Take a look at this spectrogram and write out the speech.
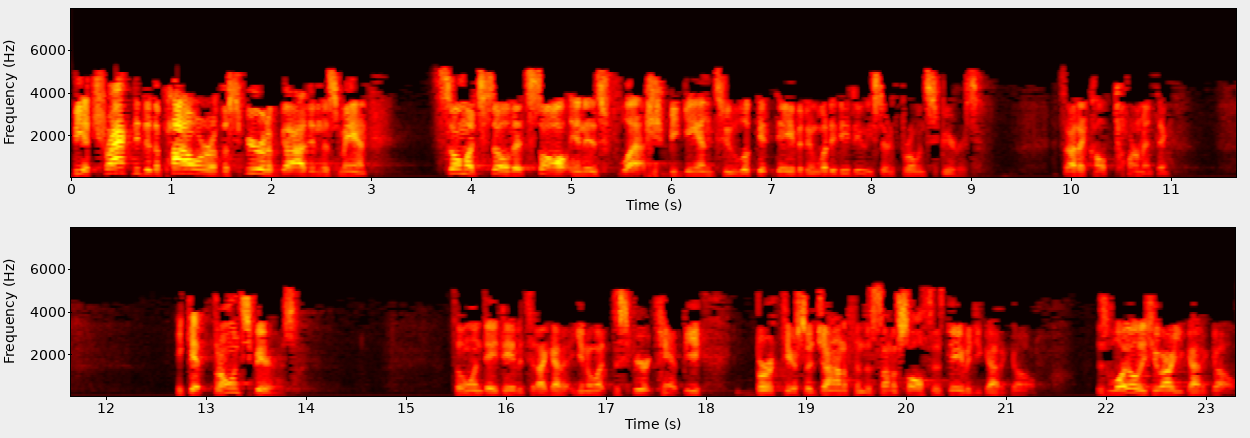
be attracted to the power of the Spirit of God in this man. So much so that Saul in his flesh began to look at David and what did he do? He started throwing spears. That's what I call tormenting. He kept throwing spears. So one day David said, I got to, you know what? The Spirit can't be birthed here. So Jonathan, the son of Saul, says, David, you got to go. As loyal as you are, you got to go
